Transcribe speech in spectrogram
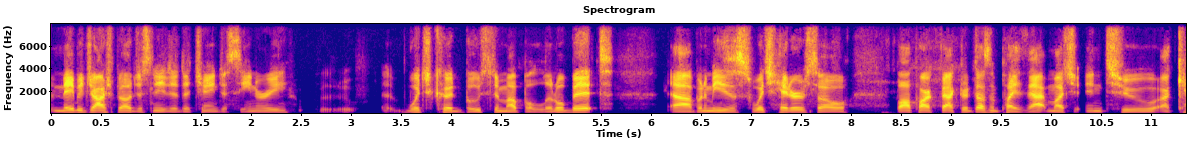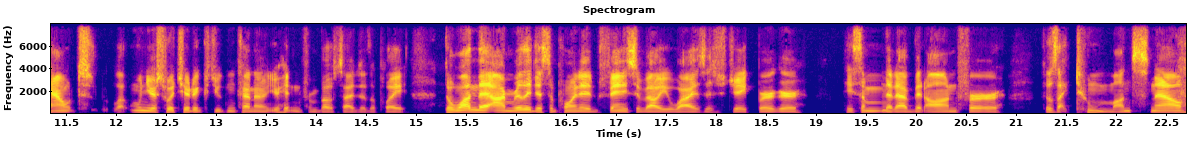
maybe Josh Bell just needed a change of scenery, which could boost him up a little bit. Uh, but I mean, he's a switch hitter, so ballpark factor doesn't play that much into account when you're a switch hitter because you can kind of you're hitting from both sides of the plate. The one that I'm really disappointed fantasy value wise is Jake Burger. He's someone that I've been on for feels like two months now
